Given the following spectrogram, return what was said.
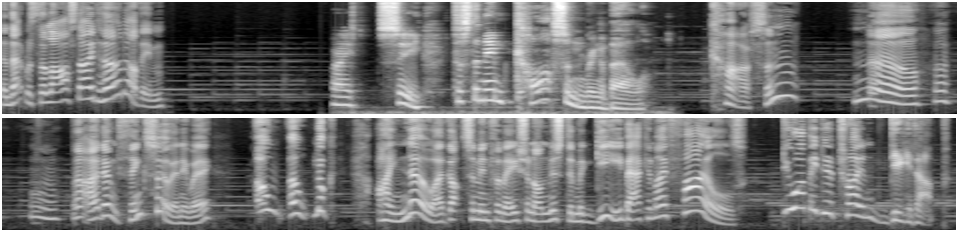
And that was the last I'd heard of him. I see. Does the name Carson ring a bell? Carson? No. Uh, hmm, I don't think so, anyway. Oh, oh, look. I know I've got some information on Mr. McGee back in my files. Do you want me to try and dig it up?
